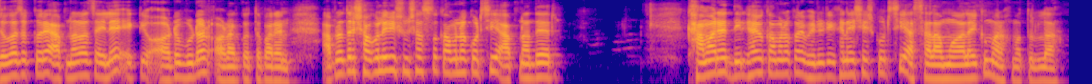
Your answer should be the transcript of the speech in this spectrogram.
যোগাযোগ করে আপনারা চাইলে একটি অটোবুডার অর্ডার করতে পারেন। আপনাদের সকলেরই সুস্বাস্থ্য কামনা করছি। আপনাদের খামারের দীর্ঘায়ু কামনা করে ভিডিওটি এখানেই শেষ করছি। আসসালামু আলাইকুম রহমতুল্লাহ।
